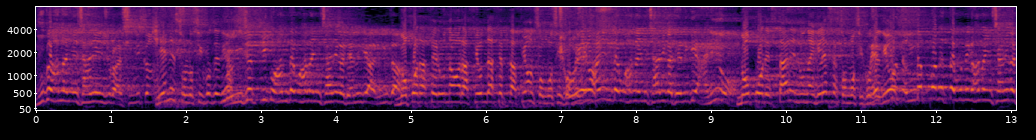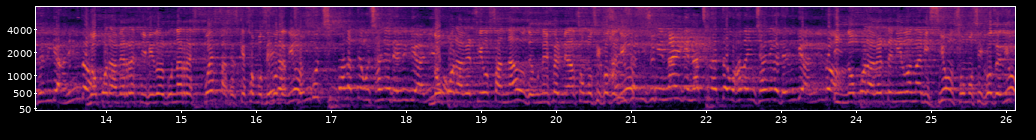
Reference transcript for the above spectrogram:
누가 하나님의 자녀인 줄 아십니까? ¿Quiénes son los hijos de Dios? 영접 기도한다고 하나님 자녀가 되는 게 아닙니다. No por hacer una oración de aceptación somos hijos de 교회 Dios. 다닌다고 하나님 자녀가 되는 게 아니요. No por estar en una iglesia somos hijos de Dios. 몇번 응답받았다고 내가 하나님 자녀가 되는 게 아닙니다. No por haber recibido algunas respuestas es que somos hijos 내가 de Dios. 병고침 받았다고 자녀 되는 게 아니요. No por haber sido sanados de una enfermedad somos hijos de Dios. 환상 중에 나에게 나타났다고 하나님 자녀가 되는 게 아닙니다. Y no por haber tenido una visión somos hijos de Dios.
